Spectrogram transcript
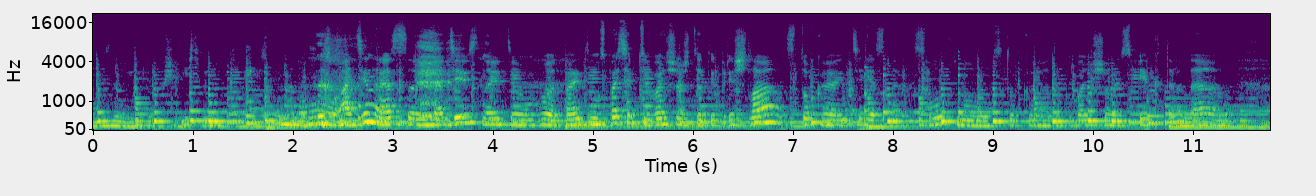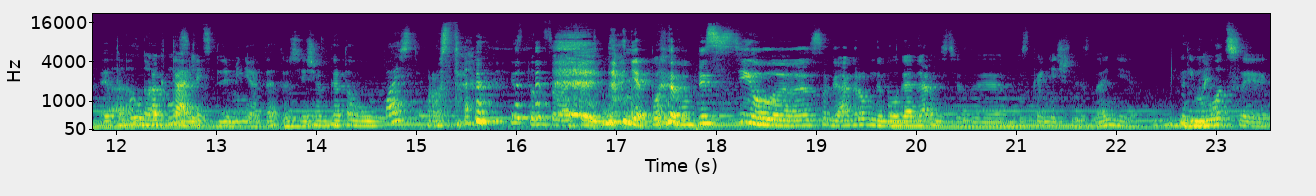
Я не знаю, или вообще есть время в жизни? Ну, один раз, э, надеюсь, найдем. Вот, поэтому спасибо тебе большое, что ты пришла. Столько интересных слов, но столько такой большой спектр, да, это был Но как танец для меня, да? То есть я сейчас готова упасть просто. Да нет, без сил, э, с огромной благодарностью за бесконечные знания, эмоции,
